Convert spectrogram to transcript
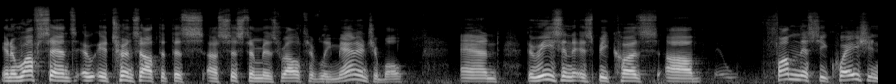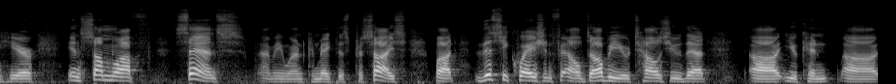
in a rough sense, it, it turns out that this uh, system is relatively manageable. And the reason is because uh, from this equation here, in some rough sense, I mean, one can make this precise, but this equation for LW tells you that uh, you can, uh,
